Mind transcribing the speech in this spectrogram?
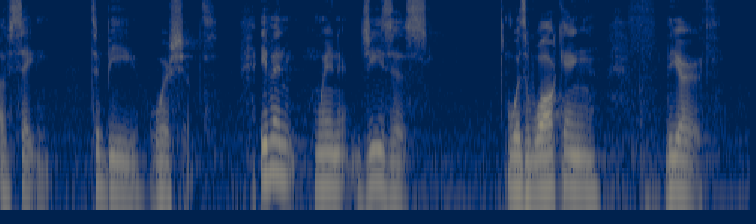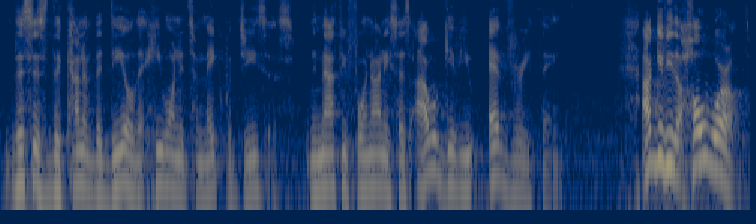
of Satan to be worshiped. Even when Jesus was walking the earth. This is the kind of the deal that he wanted to make with Jesus. In Matthew 4 9, he says, I will give you everything. I'll give you the whole world.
